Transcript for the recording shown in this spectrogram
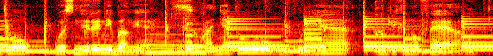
untuk gue sendiri nih Bang ya, sukanya tuh bukunya lebih ke novel. Oke.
